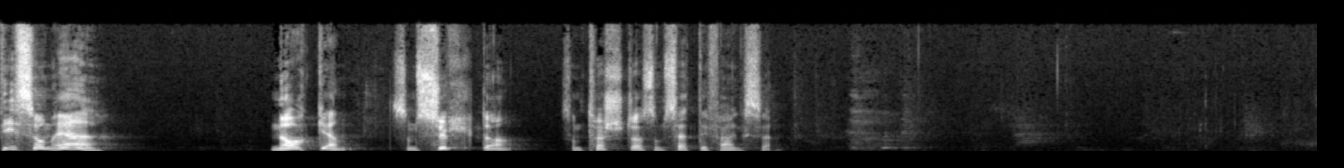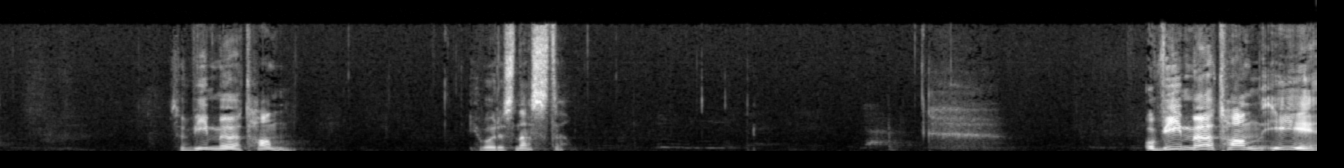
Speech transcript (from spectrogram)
de som er naken, som sulter, som tørster, som sitter i fengsel. Så vi møter han i vårt neste. Og vi møter han i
